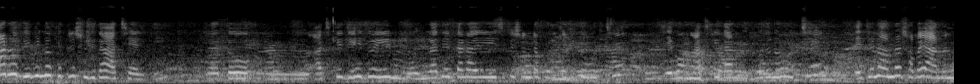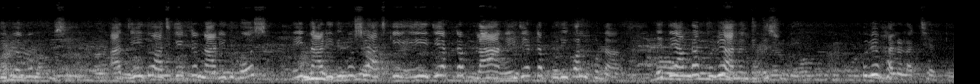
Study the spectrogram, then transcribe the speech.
আরও বিভিন্ন ক্ষেত্রে সুবিধা আছে আর কি। তো আজকে যেহেতু এই মহিলাদের দ্বারা এই স্টেশনটা পরিচালিত হচ্ছে এবং আজকে তার উদ্বোধন হচ্ছে, এর জন্য আমরা সবাই আনন্দিত এবং খুশি। আর যেহেতু আজকে একটা নারী দিবস, এই নারী দিবসে আজকে এই যে একটা প্ল্যান এই যে একটা পরিকল্পনা, এতে আমরা খুবই আনন্দিত শুনি। খুবই ভালো লাগছে আর কি।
